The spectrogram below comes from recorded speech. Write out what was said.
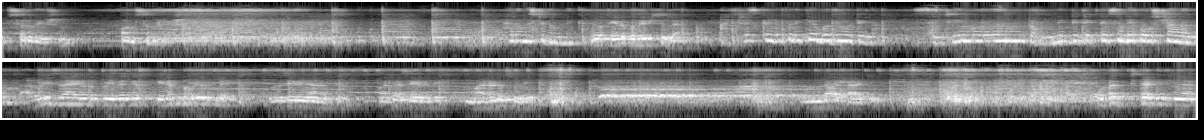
Observation, sir observation concentration hello mister Dominic തീരെ പ്രതീക്ഷിച്ചില്ല. അഡ്രസ് കണ്ടുപിടിക്കാൻ ബുദ്ധിമുട്ടില്ല. സിറ്റിയിൽ മുഴുവൻ ഡൊമിനിക് ഡിറ്റക്ടീവ്സിന്റെ പോസ്റ്റർ ആണല്ലോ. സർവീസിലായിരുന്നപ്പോ ഇതൊക്കെ സ്ഥിരം പതിവില്ലേ ഒരു സൈഡ് ഞാനുണ്ട് മറ്റേ സൈഡിൽ മരട് സുനി. ഉണ്ടാ ഷാജി. ഞാൻ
